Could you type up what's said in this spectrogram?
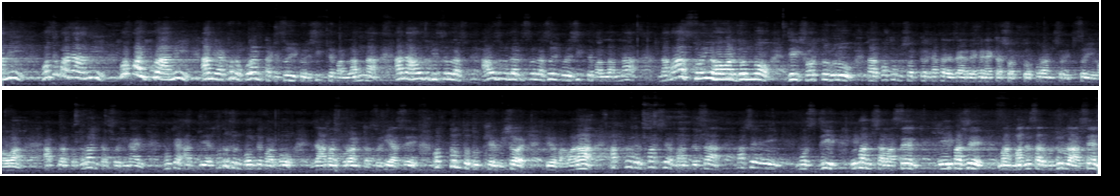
আমি আমি, কপাল পুরা আমি। আমি এখনও কোরআনটাকে সহি করে শিখতে পারলাম না। আমি আউযু বিসমিল্লাহ, আউযু বিল্লাহ, বিসমিল্লাহ সহি করে শিখতে পারলাম না। নামাজ সহি হওয়ার জন্য যেই শর্তগুলো, তার প্রথম শর্তের কাতারে যায়। দেখেন একটা শর্ত কোরআন শরীফ সহি হওয়া। আপনার তো কোরআনটা সহি নাই। বুকে হাত দিয়ে কতজন বলতে পারব যে আমার কোরআনটা সহি আছে? অত্যন্ত দুঃখের বিষয়। প্রিয় বাবারা, আপনাদের পাশে মাদ্রাসা, পাশে এই মসজিদ, ইমাম সাহেব আছেন, এই পাশে মাদ্রাসার হুজুররা আছেন।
